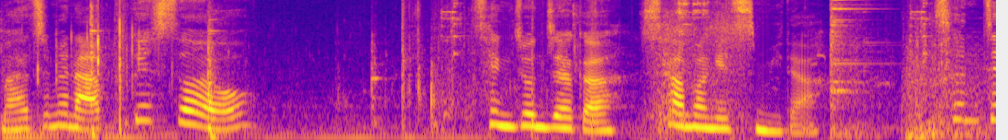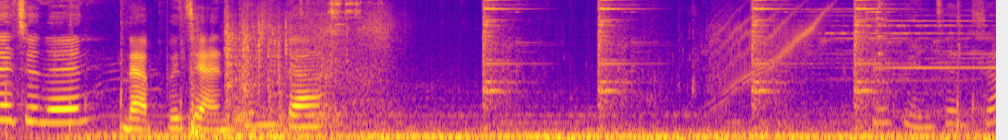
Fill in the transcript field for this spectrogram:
맞으면 아프겠어요. 생존자가 사망했습니다. 손재주는 나쁘지 않습니다. 네, 괜찮죠?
